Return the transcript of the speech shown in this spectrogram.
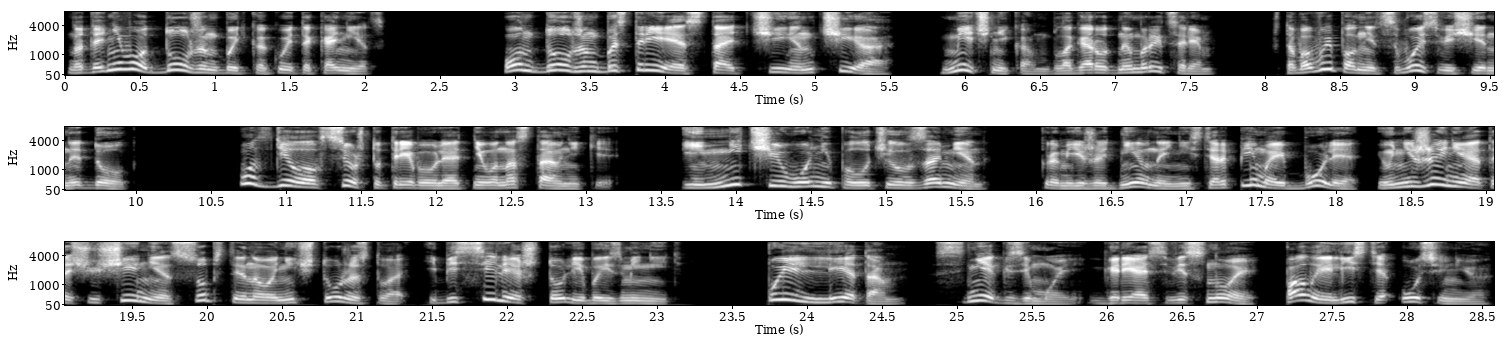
но для него должен быть какой-то конец. Он должен быстрее стать Чиен-Чиа, мечником, благородным рыцарем, чтобы выполнить свой священный долг. Он сделал все, что требовали от него наставники, и ничего не получил взамен, кроме ежедневной нестерпимой боли и унижения от ощущения собственного ничтожества и бессилия что-либо изменить. Пыль летом, снег зимой, грязь весной, палые листья осенью.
